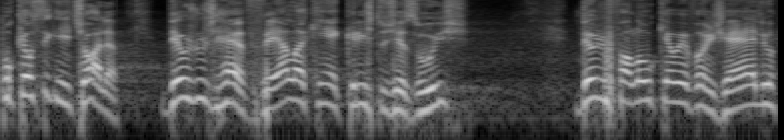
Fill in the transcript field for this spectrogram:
Porque é o seguinte: olha, Deus nos revela quem é Cristo Jesus. Deus nos falou o que é o Evangelho,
